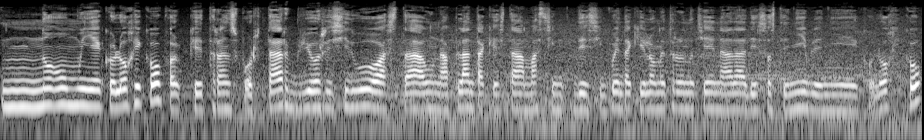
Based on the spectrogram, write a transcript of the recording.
no muy ecológico porque transportar bioresiduos hasta una planta que está más de 50 kilómetros no tiene nada de sostenible ni ecológico.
